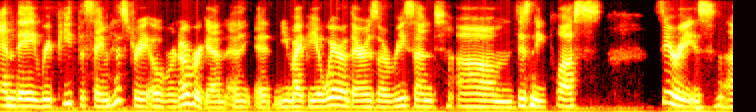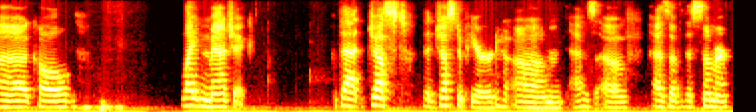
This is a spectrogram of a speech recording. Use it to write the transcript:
And they repeat the same history over and over again. And, you might be aware there is a recent um, Disney Plus series uh, called Light and Magic that just that just appeared um, as of as of this summer,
